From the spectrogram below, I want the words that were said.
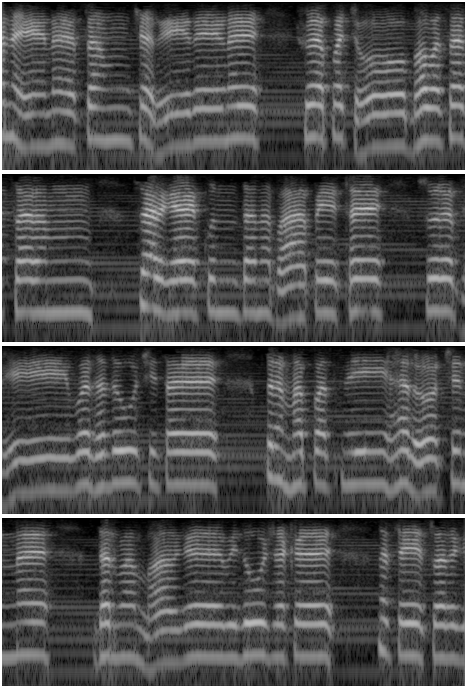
अनेन तं शरीरेण स्वपचो भवसत्सरम् स्वर्ग कुन्दन पापेथ सुरभिवधदूषित ब्रह्मपत्नी हरोचिन्न धर्ममार्ग विदूषक। न ते स्वर्ग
